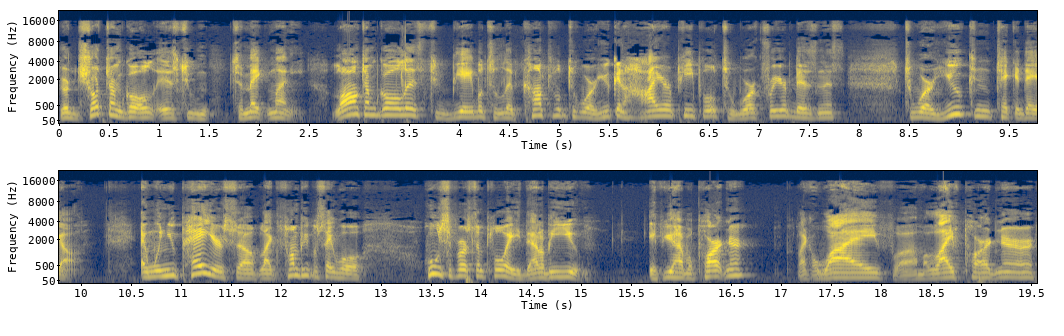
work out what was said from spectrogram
Your short term goal is to to make money. Long term goal is to be able to live comfortable to where you can hire people to work for your business, to where you can take a day off. And when you pay yourself, like some people say, well, who's the first employee? That'll be you. If you have a partner, like a wife, um, a life partner,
